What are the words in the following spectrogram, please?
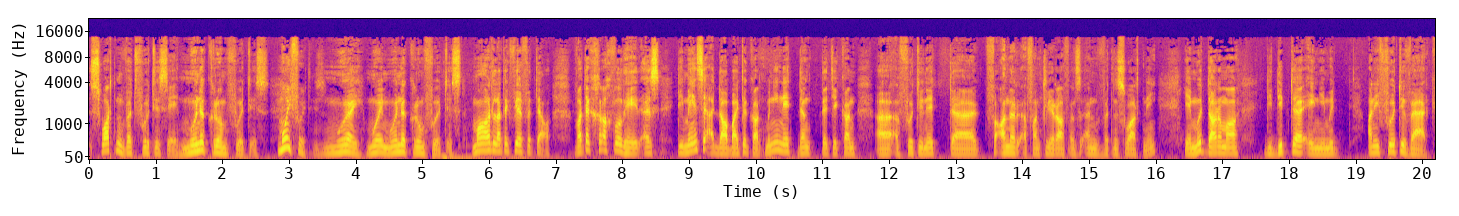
swart en wit foto's hê, monokroom foto's. Mooi foto's. Mooi, mooi monokroom foto's. Maar laat ek vir jou vertel, wat ek graag wil hê is die mense daar buitekant moenie net dink dat jy kan 'n uh, foto net uh, verander van kleur af in, in wit en swart nie. Jy moet daarmee die diepte en jy moet aan die foto werk.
